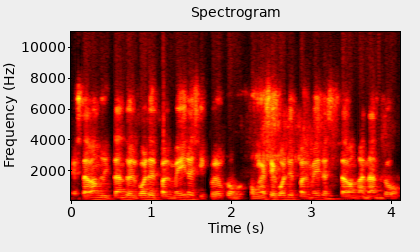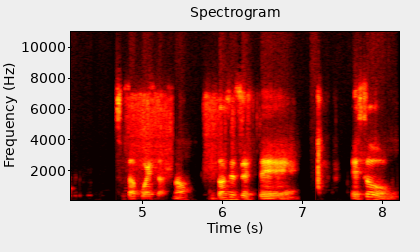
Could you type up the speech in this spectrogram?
Estaban gritando el gol del Palmeiras y creo que con, con ese gol del Palmeiras estaban ganando sus apuestas, ¿no? Entonces, este, eso,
